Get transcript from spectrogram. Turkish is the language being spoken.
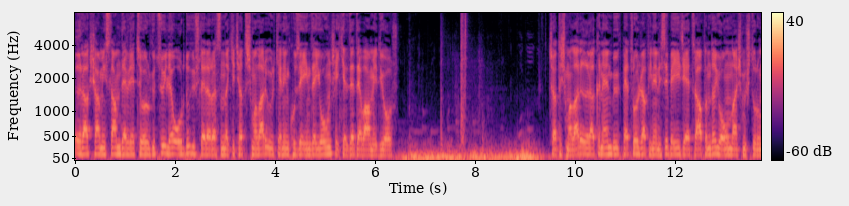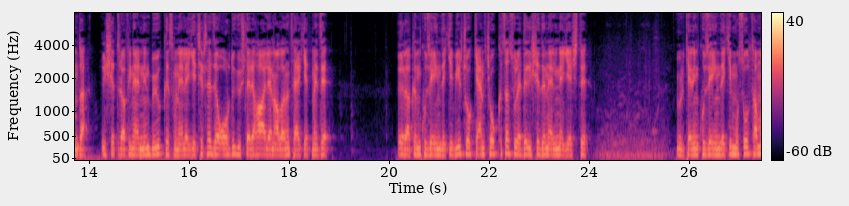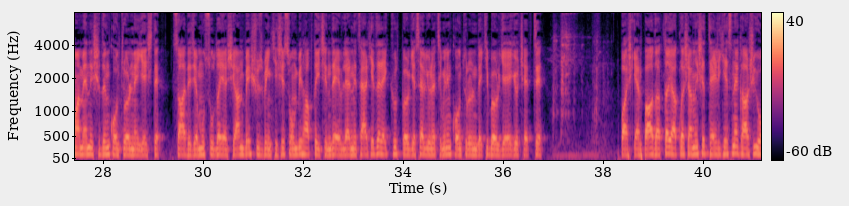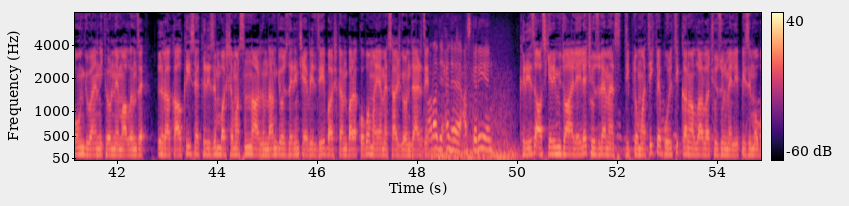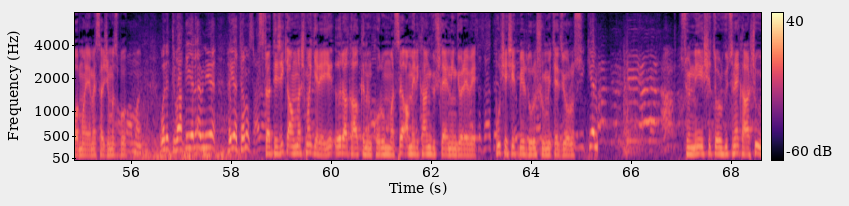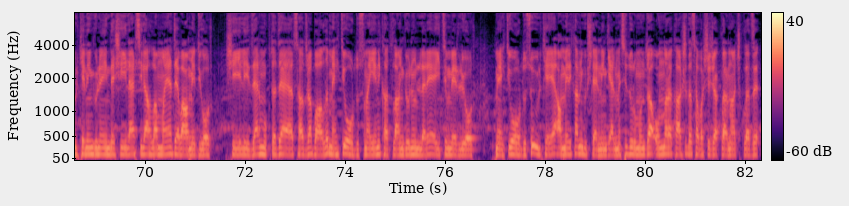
Irak Şam İslam Devleti örgütü ile ordu güçleri arasındaki çatışmalar ülkenin kuzeyinde yoğun şekilde devam ediyor. Çatışmalar Irak'ın en büyük petrol rafinerisi Beyce etrafında yoğunlaşmış durumda. IŞİD rafinerinin büyük kısmını ele geçirse de ordu güçleri halen alanı terk etmedi. Irak'ın kuzeyindeki birçok kent çok kısa sürede IŞİD'in eline geçti. Ülkenin kuzeyindeki Musul tamamen IŞİD'in kontrolüne geçti. Sadece Musul'da yaşayan 500 bin kişi son bir hafta içinde evlerini terk ederek Kürt bölgesel yönetiminin kontrolündeki bölgeye göç etti. Başkent Bağdat'ta yaklaşan IŞİD tehlikesine karşı yoğun güvenlik önlemi alındı. Irak halkı ise krizin başlamasının ardından gözlerin çevrildiği Başkan Barack Obama'ya mesaj gönderdi. Kriz askeri müdahaleyle çözülemez. Diplomatik ve politik kanallarla çözülmeli. Bizim Obama'ya mesajımız bu. Stratejik anlaşma gereği Irak halkının korunması Amerikan güçlerinin görevi. Bu çeşit bir duruş ümit ediyoruz. Sünni IŞİD örgütüne karşı ülkenin güneyinde Şiiler silahlanmaya devam ediyor. Şii lider Muktade El Sadr'a bağlı Mehdi ordusuna yeni katılan gönüllülere eğitim veriliyor. Mehdi ordusu ülkeye Amerikan güçlerinin gelmesi durumunda onlara karşı da savaşacaklarını açıkladı.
